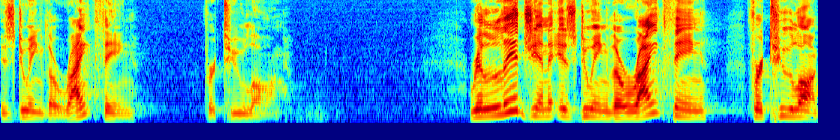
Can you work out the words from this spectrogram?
Is doing the right thing for too long. Religion is doing the right thing for too long.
